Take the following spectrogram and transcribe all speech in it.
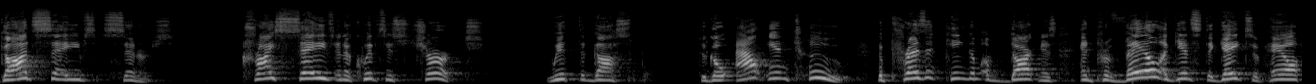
God saves sinners. Christ saves and equips his church with the gospel to go out into the present kingdom of darkness and prevail against the gates of hell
